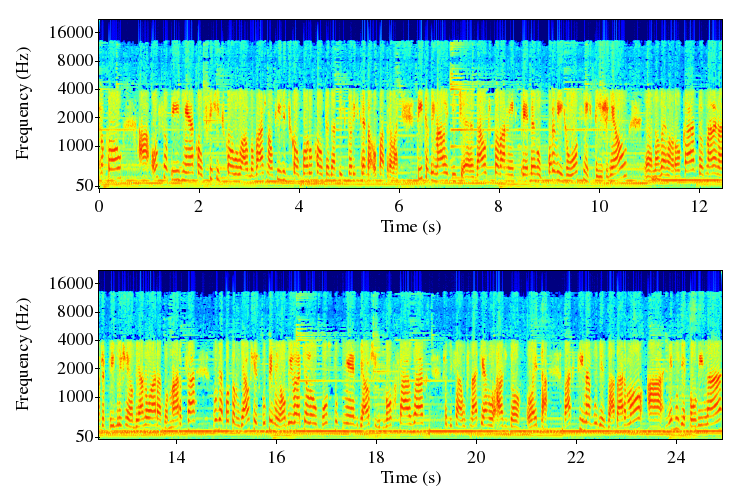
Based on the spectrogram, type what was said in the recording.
rokov a osoby s nejakou psychickou alebo vážnou fyzickou poruchou, teda tých, ktorých treba opatrovať. Títo by mali byť e, zaočkovaní v priebehu prvých 8 týždňov e, nového roka, to znamená, že približne od januára do marca, už a potom ďalšie skupiny obyvateľov postupne v ďalších dvoch fázach, čo by sa už natiahlo až do leta. Vakcína bude zadarmo a nebude povinná,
